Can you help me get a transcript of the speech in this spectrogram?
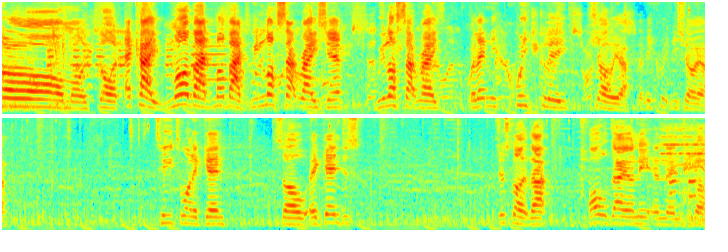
Oh my god. Okay, my bad, my bad. We lost that race, yeah? We lost that race. Well, let me quickly show you. Let me quickly show you. Two to one again. So again, just just like that. Hold A on it and then go.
